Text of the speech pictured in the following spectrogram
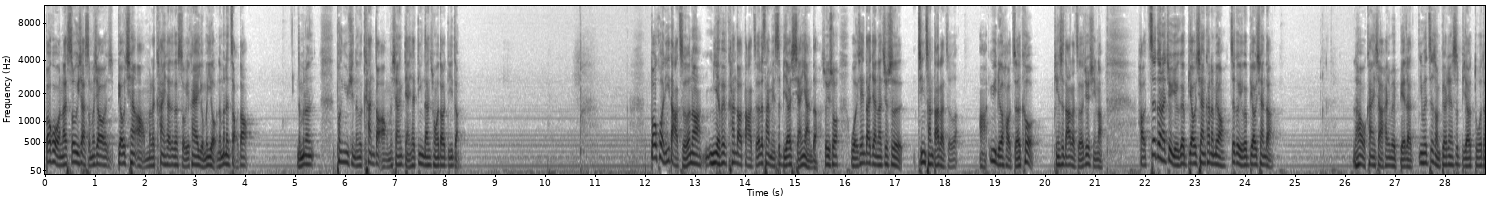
包括我来搜一下什么叫标签啊？我们来看一下这个首页，看一下有没有，能不能找到，能不能碰运气能够看到啊？我们先点一下订单从高到低的。包括你打折呢，你也会看到打折的产品是比较显眼的，所以说我建议大家呢就是经常打打折啊，预留好折扣，平时打打折就行了。好，这个呢就有一个标签，看到没有？这个有个标签的。然后我看一下还有没有别的，因为这种标签是比较多的。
